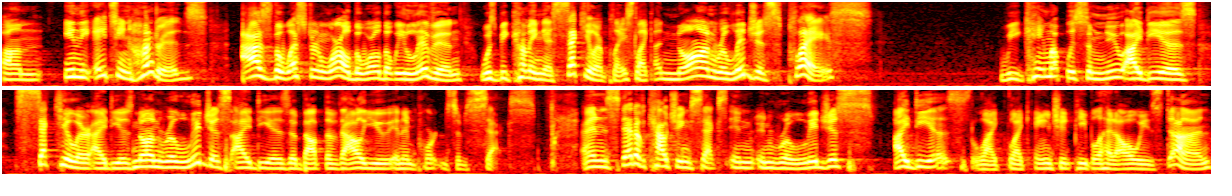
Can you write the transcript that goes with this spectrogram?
um, in the 1800s, as the Western world, the world that we live in, was becoming a secular place, like a non religious place, we came up with some new ideas secular ideas, non religious ideas about the value and importance of sex. And instead of couching sex in, in religious ideas, like, like ancient people had always done,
